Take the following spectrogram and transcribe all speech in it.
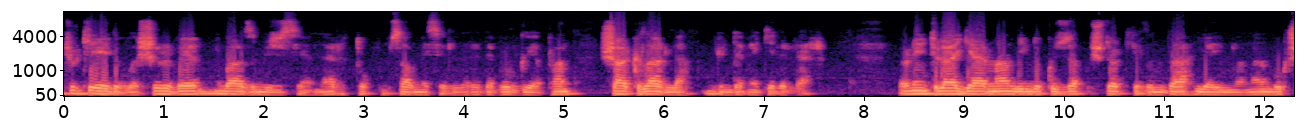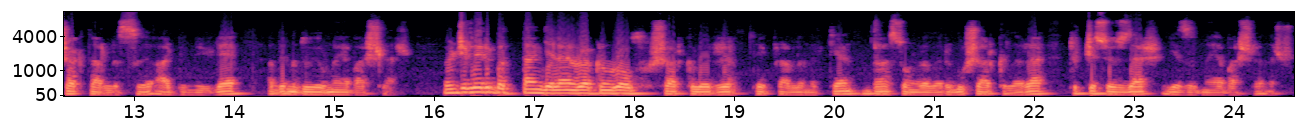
Türkiye'ye de ulaşır ve bazı müzisyenler toplumsal meselelere de vurgu yapan şarkılarla gündeme gelirler. Örneğin Tülay German 1964 yılında yayınlanan Burçak Tarlası albümüyle adını duyurmaya başlar. Önceleri batıdan gelen rock and roll şarkıları tekrarlanırken daha sonraları bu şarkılara Türkçe sözler yazılmaya başlanır.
